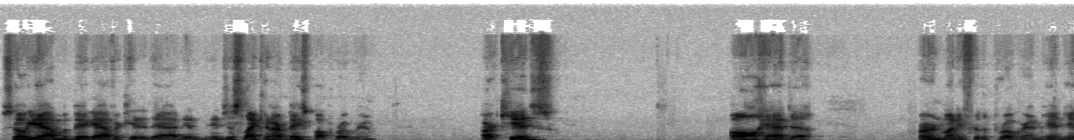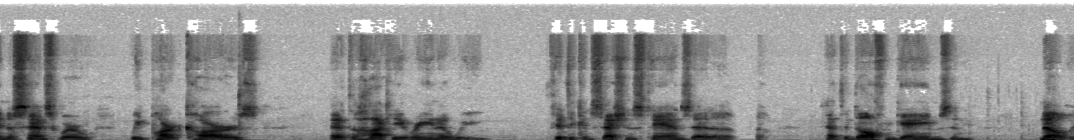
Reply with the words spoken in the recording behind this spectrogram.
so yeah, I'm a big advocate of that. And, and just like in our baseball program, our kids all had to earn money for the program in, in a sense where we parked cars at the hockey arena. We did the concession stands at a, at the Dolphin games and no,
